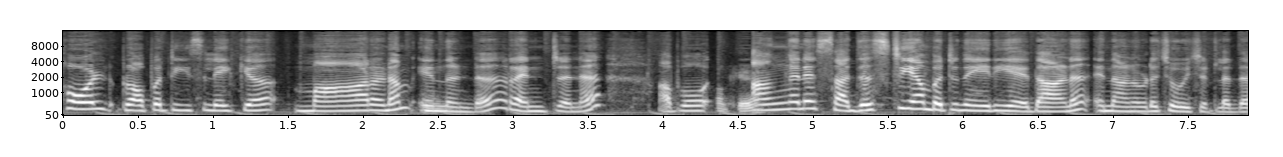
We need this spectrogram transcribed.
ഹോൾഡ് പ്രോപ്പർട്ടീസിലേക്ക് മാറണം എന്നുണ്ട് റെന്റിന്. അപ്പോ അങ്ങനെ സജസ്റ്റ് ചെയ്യാൻ പറ്റുന്ന ഏരിയ ഏതാണ് എന്നാണ് ഇവിടെ ചോദിച്ചിട്ടുള്ളത്.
